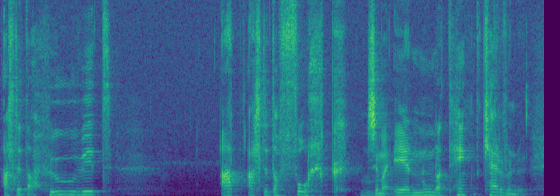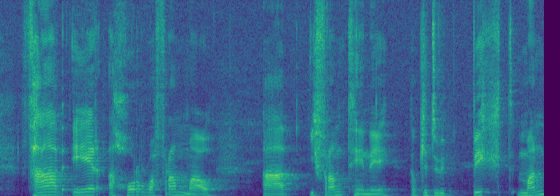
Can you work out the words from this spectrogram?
allt þetta hugvit all, allt þetta fólk sem að er núna tengt kerfinu. Það er að horfa fram á að í framtíðinni þá getum við byggt, mann,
